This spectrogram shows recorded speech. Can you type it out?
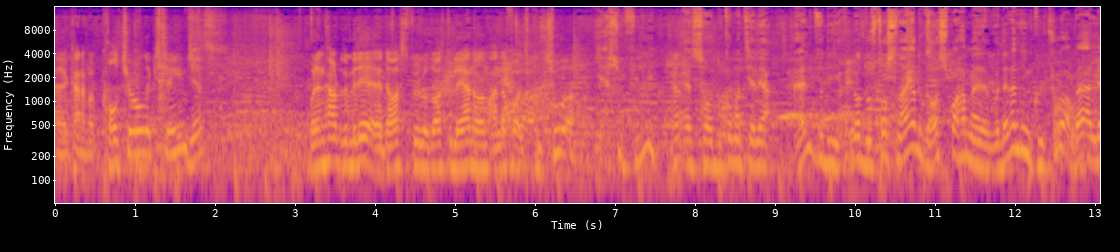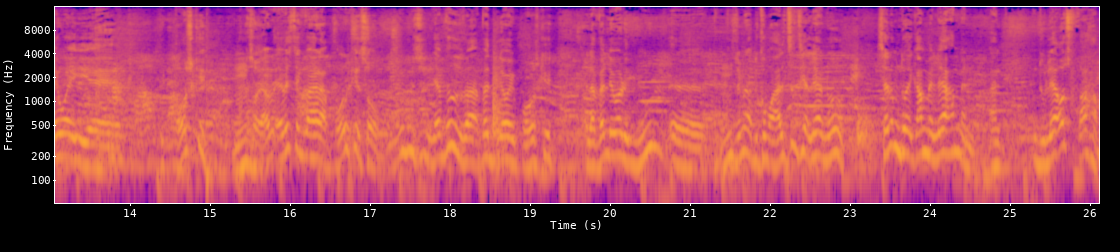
uh, kind of a cultural exchange. Yes. Hvordan har du det med det? At der også, føler du også, du lærer noget om andre folks kultur? Ja, selvfølgelig. Ja. Altså, du kommer til at lære alt, fordi når du står og snakker, du kan også spørge ham, øh, hvordan er din kultur? Hvad laver I øh, i påske? Mm. Altså, jeg, jeg vidste ikke, hvad der er påske, så jeg ved, hvad, hvad de laver i påske. Eller hvad laver du i jul? Øh, mm. simpelthen, du kommer altid til at lære noget. Selvom du er i gang med at lære ham, men han, du lærer også fra ham.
